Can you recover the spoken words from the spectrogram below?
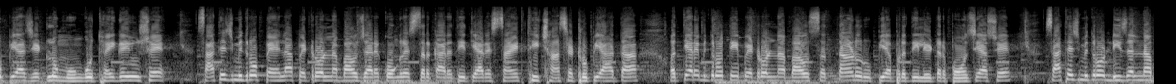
રૂપિયા જેટલું મોંઘું થઈ ગયું છે. સાથે જ મિત્રો પહેલા પેટ્રોલના ભાવ જ્યારે કોંગ્રેસ સરકાર હતી ત્યારે સાહીઠથી છાસઠ રૂપિયા હતા. અત્યારે મિત્રો તે પેટ્રોલના ભાવ સત્તાણું રૂપિયા પ્રતિ લીટર પહોંચ્યા છે. સાથે જ મિત્રો ડીઝલના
